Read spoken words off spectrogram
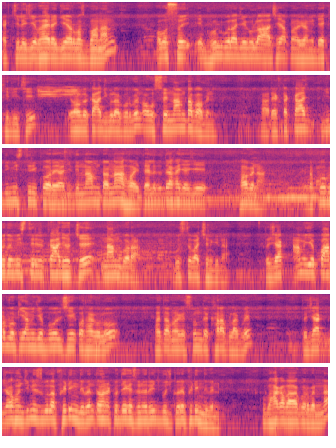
অ্যাকচুয়ালি যে ভাইরা গিয়ার বক্স বানান, অবশ্যই এই ভুলগুলো যেগুলো আছে, আপনাকে আমি দেখিয়ে দিচ্ছি। এভাবে কাজগুলো করবেন, অবশ্যই নামটা পাবেন। আর একটা কাজ যদি মিস্ত্রি করে, আর যদি নামটা না হয়, তাহলে তো দেখা যায় যে হবে না। একটা প্রকৃত মিস্ত্রির কাজ হচ্ছে নাম করা। বুঝতে পারছেন কি না তো যাক, আমি যে পারব কি, আমি যে বলছি এই কথাগুলো, হয়তো আপনাকে শুনতে খারাপ লাগবে। তো যাক, যখন জিনিসগুলো ফিটিং দিবেন, তখন একটু দেখে শুনে রিজবুজ করে ফিটিং দিবেন। খুব ভাগা ভাগা করবেন না।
